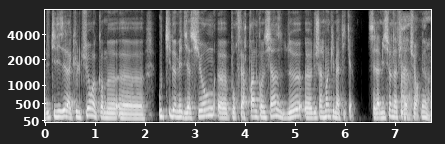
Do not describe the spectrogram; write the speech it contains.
d'utiliser la culture comme outil de médiation pour faire prendre conscience de du changement climatique. C'est la mission de la filature. Ah.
